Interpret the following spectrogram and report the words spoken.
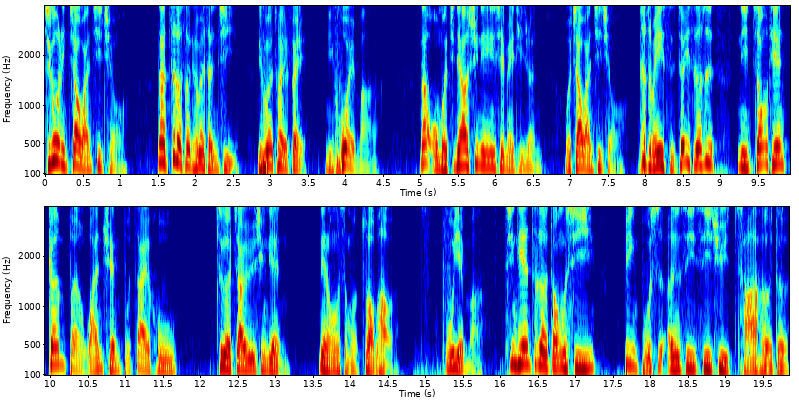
结果你教完气球，那这个时候你会不会生气？你会不会退费？你会吗？那我们今天要训练一些媒体人，我教完气球，这什么意思？这意思就是你中天根本完全不在乎这个教育训练内容什么做好不好，敷衍吗？今天这个东西并不是 NCC 去查核的，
